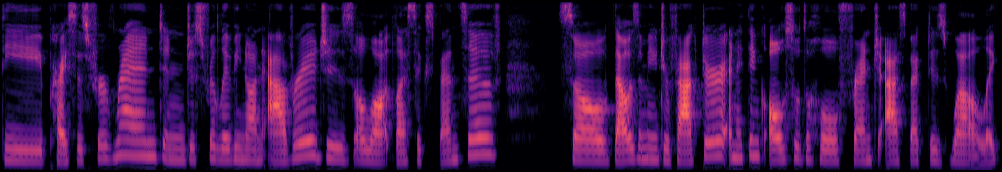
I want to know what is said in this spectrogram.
the prices for rent and just for living on average is a lot less expensive. So that was a major factor. And I think also the whole French aspect as well. Like,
